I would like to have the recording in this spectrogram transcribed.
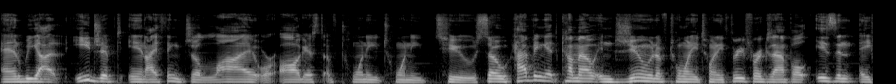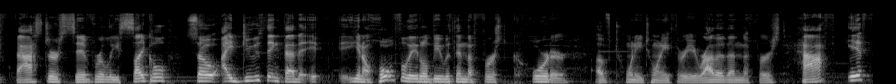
and we got Egypt in I think July or August of 2022 so having it come out in June of 2023 for example isn't a faster civ release cycle. So I do think that it you know hopefully it'll be within the first quarter of 2023 rather than the first half if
